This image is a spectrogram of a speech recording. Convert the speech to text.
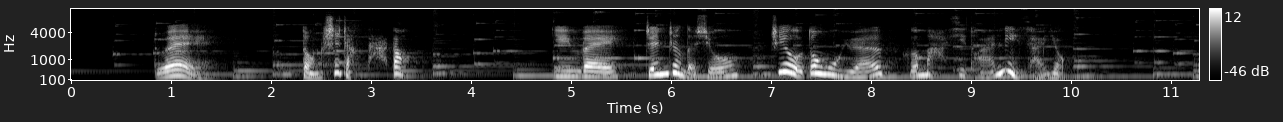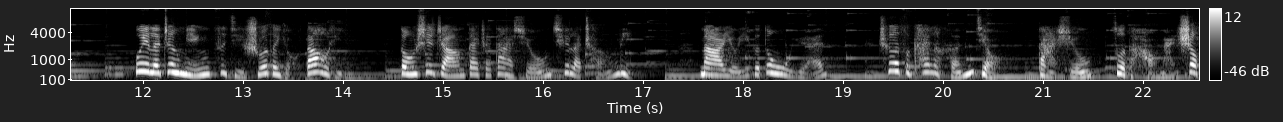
“对。”董事长答道，“因为。”真正的熊只有动物园和马戏团里才有。为了证明自己说的有道理，董事长带着大熊去了城里。那儿有一个动物园，车子开了很久，大熊坐得好难受。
